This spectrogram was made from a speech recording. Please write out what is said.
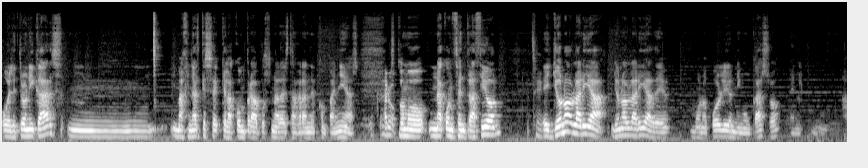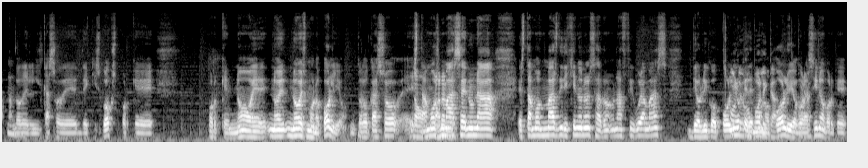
Electronic Arts, mm, imaginad que, se, que la compra pues una de estas grandes compañías. Es como una concentración. Eh, yo no hablaría, yo no hablaría de monopolio en ningún caso, hablando mm. del caso de, de Xbox, porque porque no es, no, es, monopolio. En todo caso, estamos más en una. Estamos más dirigiéndonos a una figura más de oligopolio que de monopolio, por así no, porque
